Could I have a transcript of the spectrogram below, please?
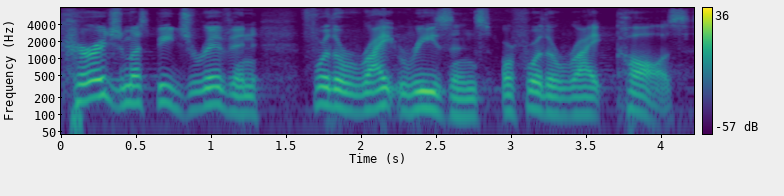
courage must be driven for the right reasons or for the right cause.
